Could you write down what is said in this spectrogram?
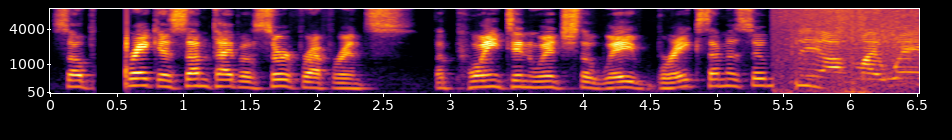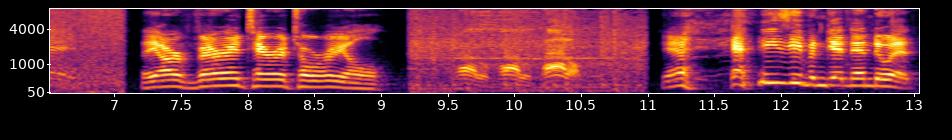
So point break is some type of surf reference. The point in which the wave breaks, I'm assuming. Stay off my way. They are very territorial. Paddle, paddle, paddle. Yeah, he's even getting into it.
